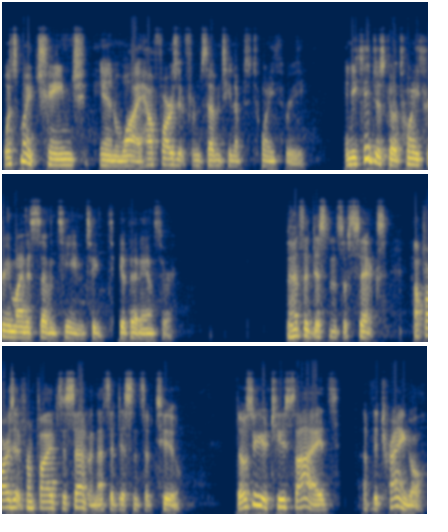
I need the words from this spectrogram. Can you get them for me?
what's my change in y? How far is it from 17 up to 23? And you could just go 23 minus 17 to, to get that answer. That's a distance of 6. How far is it from 5 to 7? That's a distance of 2. Those are your two sides of the triangle.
